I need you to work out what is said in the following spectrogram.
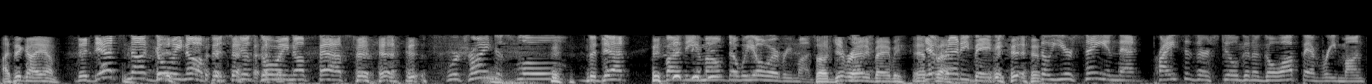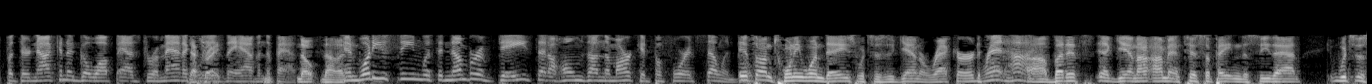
I think I am. the debt's not going up; it's just going up faster. We're trying to slow the debt by the amount that we owe every month. So get ready, baby. It's Get a- ready, baby. so you're saying that prices are still going to go up every month, but they're not going to go up as dramatically right. as they have in the past. Nope, no, it's- And what are you seeing with the number of days that a home's on the market before it's selling? Bill? It's on 21 days, which is again a record. Red hot. Uh, but it's again, I, I'm anticipating to see that, which is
